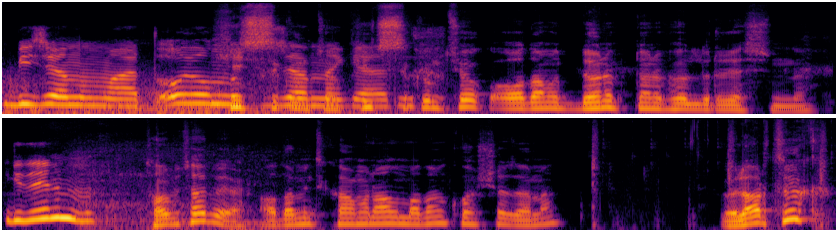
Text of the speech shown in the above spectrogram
Bir canım vardı. O yolun Hiç nasıl sıkıntı canına yok. geldi? Hiç sıkıntı yok. O adamı dönüp dönüp öldüreceğiz şimdi. Gidelim mi? Tabii tabii. Adam intikamını almadan koşacağız hemen. Öl artık.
